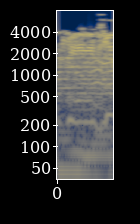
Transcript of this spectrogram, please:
Why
